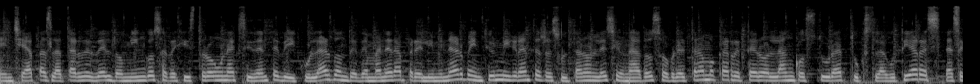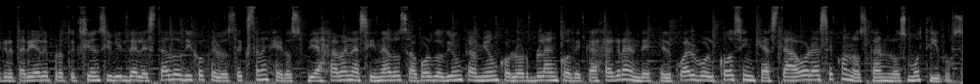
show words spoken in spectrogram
En Chiapas, la tarde del domingo se registró un accidente vehicular donde de manera preliminar 21 migrantes resultaron lesionados sobre el tramo carretero Langostura-Tuxtla Gutiérrez. La Secretaría de Protección Civil del Estado dijo que los extranjeros viajaban hacinados a bordo de un camión color blanco de caja grande, el cual volcó sin que hasta ahora se conozcan los motivos.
